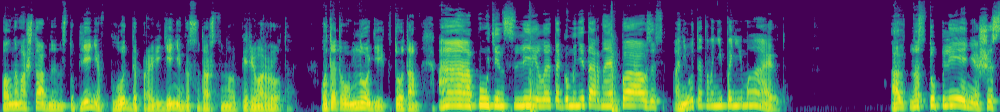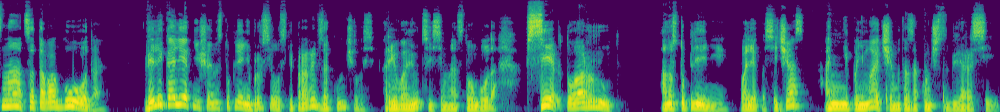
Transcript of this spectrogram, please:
полномасштабное наступление вплоть до проведения государственного переворота. Вот этого многие, кто там, а, Путин слил, это гуманитарная пауза. Они вот этого не понимают. А наступление 16 года, великолепнейшее наступление, Брусиловский прорыв закончилось революцией 17 года. Все, кто орут о наступлении в Алеппо сейчас, они не понимают, чем это закончится для России.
